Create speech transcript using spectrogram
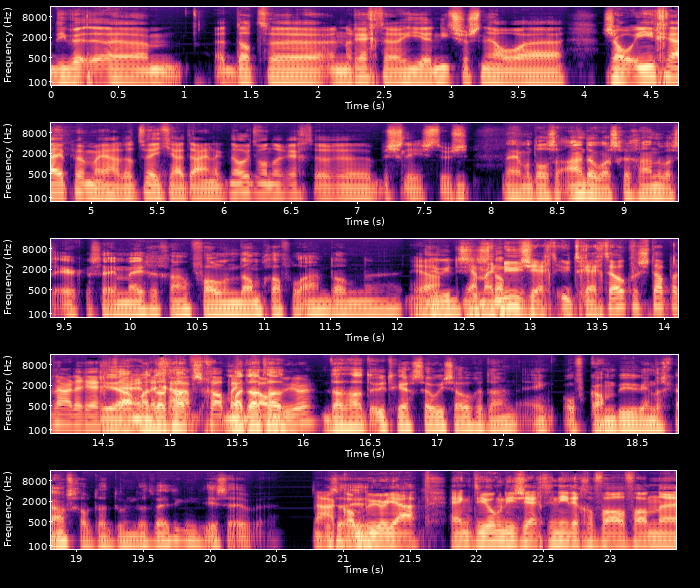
die, we- ehm, dat eh, een rechter hier niet zo snel eh, zou ingrijpen. Maar ja, dat weet je uiteindelijk nooit wat een rechter eh, beslist. Dus Nee, want als ADO was gegaan, dan was RKC meegegaan. Volendam gaf al aan dan eh Ja. juridische Ja, maar stap. nu zegt Utrecht ook we stappen naar de rechter. Ja, en maar de dat had, graafschap maar en dat, had, dat had Utrecht sowieso gedaan. En, of Cambuur en de Graafschap dat doen, dat weet ik niet. Is, eh, Nou, Dus, eh, Cambuur, ja. Henk de Jong die zegt in ieder geval van... eh,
